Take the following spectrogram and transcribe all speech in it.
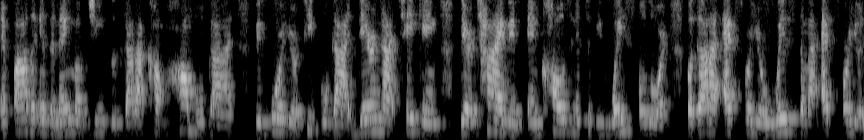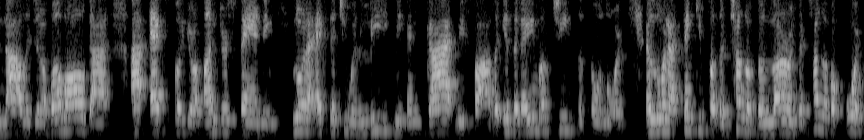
And Father, in the name of Jesus, God, I come humble, God, before your people, God. They're not taking their time and, and causing it to be wasteful, Lord. But God, I ask for your wisdom. I ask for your knowledge. And above all, God, I ask for your understanding. Lord, I ask that you would lead me and guide me, Father, in the name of Jesus, oh Lord. And Lord, I thank you for the tongue of the learned, the tongue of a port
